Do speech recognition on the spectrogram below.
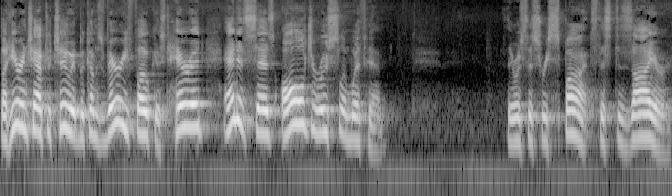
But here in chapter 2, it becomes very focused. Herod, and it says, all Jerusalem with him. There was this response, this desire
